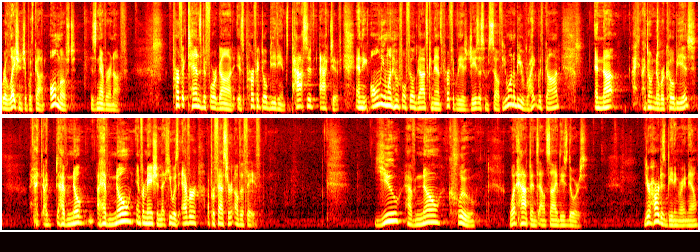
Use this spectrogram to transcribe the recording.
relationship with God. Almost is never enough. Perfect tens before God is perfect obedience, passive, active. And the only one who fulfilled God's commands perfectly is Jesus himself. You want to be right with God and not, I, I don't know where Kobe is. I, I, have no, I have no information that he was ever a professor of the faith. You have no clue what happens outside these doors. Your heart is beating right now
